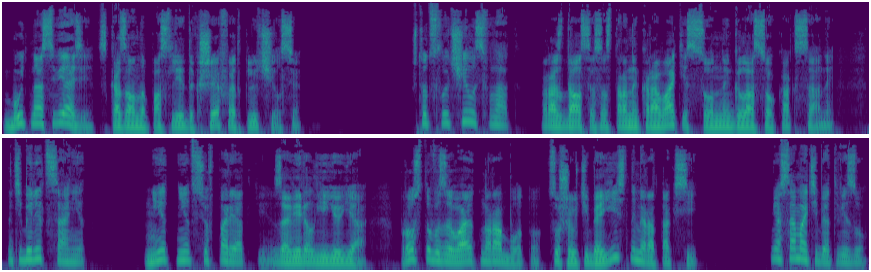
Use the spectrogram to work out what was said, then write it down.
«Будь на связи», — сказал напоследок шеф и отключился. «Что-то случилось, Влад?» — раздался со стороны кровати сонный голосок Оксаны. «На тебе лица нет». «Нет, нет, все в порядке», — заверил ее я. «Просто вызывают на работу. Слушай, у тебя есть номера такси?» «Я сама тебя отвезу»,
